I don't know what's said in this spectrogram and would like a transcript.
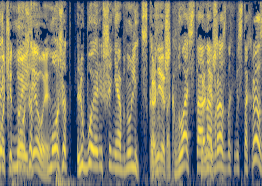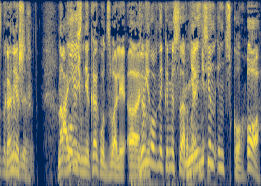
хочет, может, то и делает. может любое решение обнулить, скажем Конечно. так. Власть-то она в разных местах разным Конечно. принадлежит. Напомни а есть мне, как вот звали? А, Верховный не... комиссар не, Валентин не... Инцко. О,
